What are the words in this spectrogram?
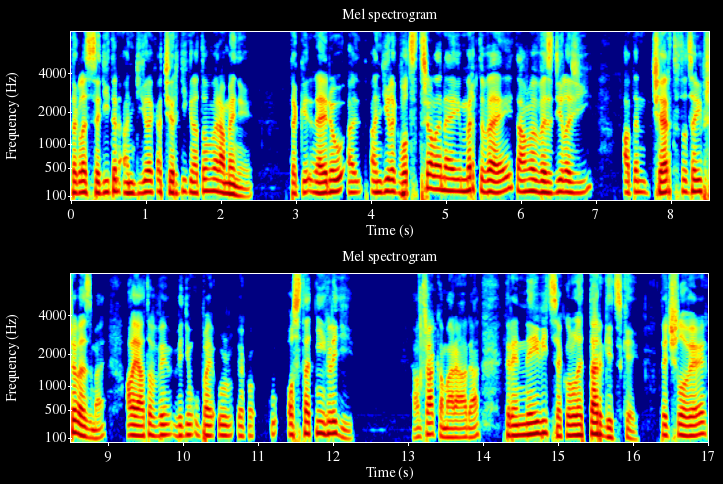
takhle sedí ten andílek a čertík na tom rameni, tak najednou andílek odstřelený, mrtvej, tam ve zdi leží a ten čert to celý převezme, ale já to vidím úplně u, jako u ostatních lidí. Já mám třeba kamaráda, který je nejvíc jako letargický to je člověk,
